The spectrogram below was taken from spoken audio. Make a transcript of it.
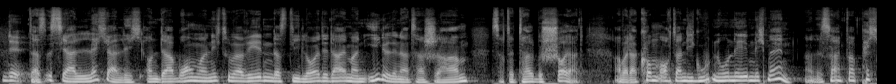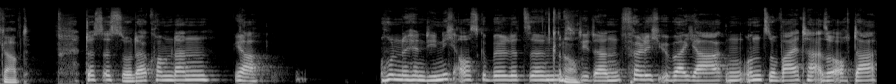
Nee. Das ist ja lächerlich. Und da brauchen wir nicht drüber reden, dass die Leute da immer einen Igel in der Tasche haben. ist doch total bescheuert. Aber da kommen auch dann die guten Hunde eben nicht mehr hin. Das ist einfach Pech gehabt. Das ist so. Da kommen dann, ja, Hunde hin, die nicht ausgebildet sind, Genau. die dann völlig überjagen und so weiter. Also auch da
